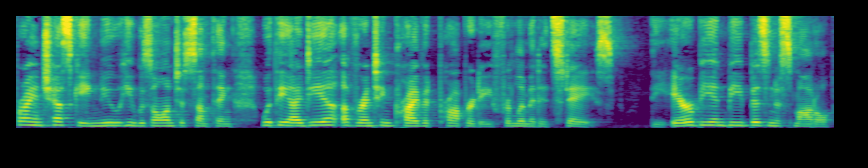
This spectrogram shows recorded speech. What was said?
Brian Chesky knew he was on to something with the idea of renting private property for limited stays. The Airbnb business model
